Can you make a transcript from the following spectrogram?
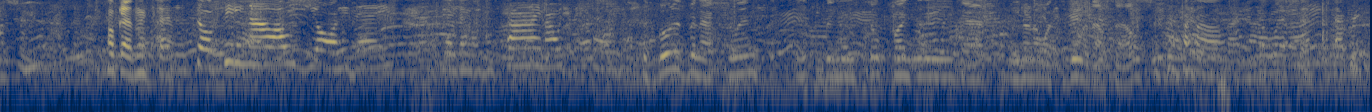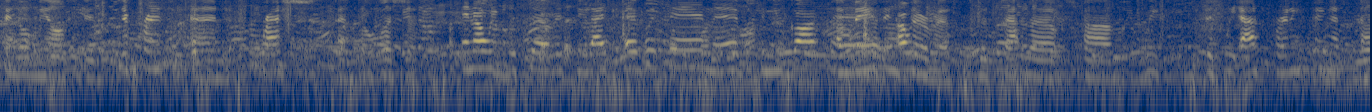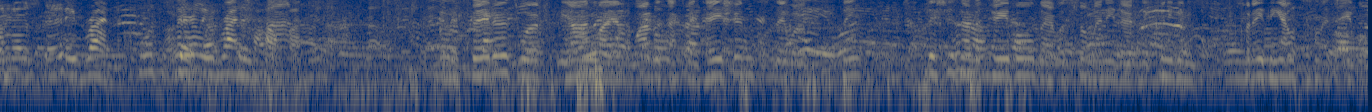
Okay, So till now, how is your holiday? You had a good time? How is the food? The food has been excellent. It's been so plenty that we don't know what to do with ourselves. delicious. Every single meal is different and fresh and delicious. And how is the service? You like everything? Everything you got? Amazing how is service. The staff, the um, we, if we ask for anything, um, they run, literally run to help us. And the Seder's were beyond my wildest expectations. There were thing, dishes on the table. There were so many that we couldn't even put anything else on the table.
